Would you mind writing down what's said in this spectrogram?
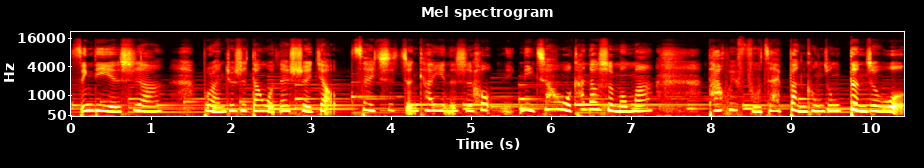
Cindy 也是啊，不然就是当我在睡觉，再次睁开眼的时候，你你知道我看到什么吗？他会浮在半空中瞪着我，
